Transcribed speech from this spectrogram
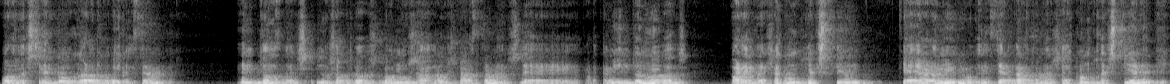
o los tienes que buscar otra ubicación. Entonces, nosotros vamos a buscar zonas de aparcamiento nuevas para que esa congestión que hay ahora mismo en ciertas zonas se congestione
